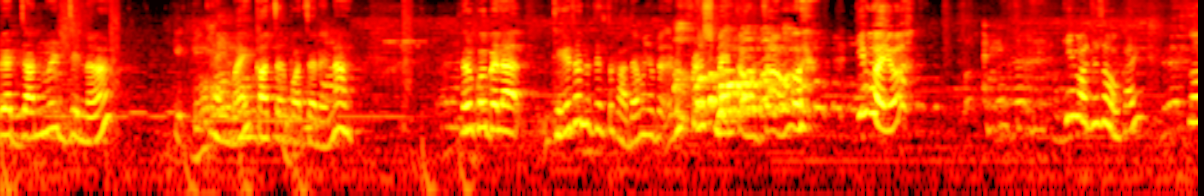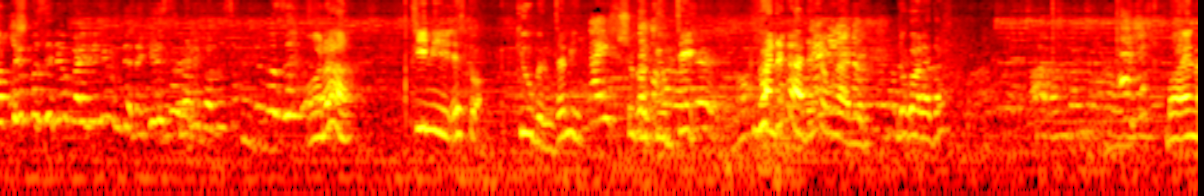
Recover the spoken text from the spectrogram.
वेट डन विथ डिनर के है? कचर पचर होइन? तर कोही बेला ठिकै छ नि त्यस्तो खाँदा पनि एउटा रिफ्रेसमेन्ट आउँछ हो। के भयो? के गर्दैछ हो खै? हो र चिनी यस्तो क्युबहरू हुन्छ नि सुगर क्युब चाहिँ खाँदै खाँदैछ उनीहरूले। लु गर त। भएन।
